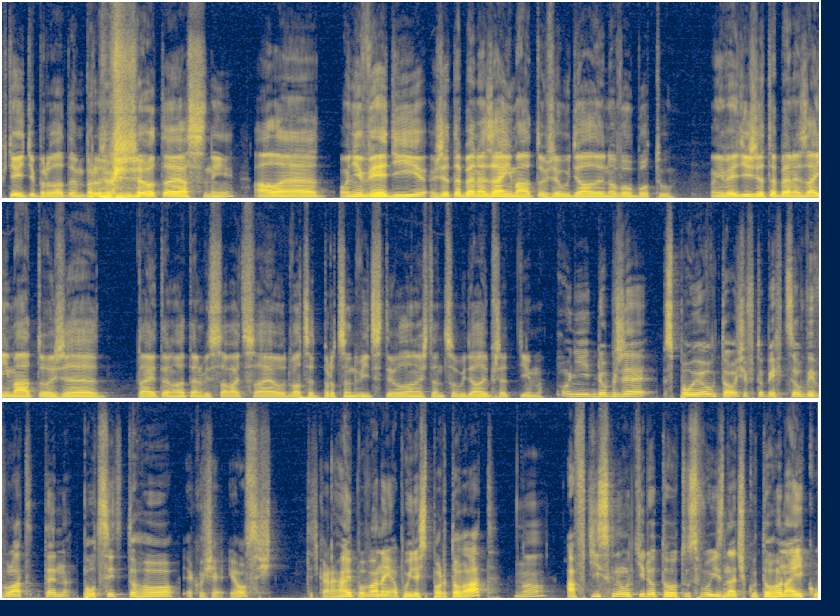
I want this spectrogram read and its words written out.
chtějí ti prodat ten produkt, že jo, to je jasný, ale oni vědí, že tebe nezajímá to, že udělali novou botu. Oni vědí, že tebe nezajímá to, že tady tenhle ten vysavač se je o 20% víc ty vole, než ten, co udělali předtím. Oni dobře spojou to, že v tobě chcou vyvolat ten pocit toho, jakože jo, jsi teďka nahypovaný a půjdeš sportovat, No, a vtisknout ti do toho tu svoji značku toho Nike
